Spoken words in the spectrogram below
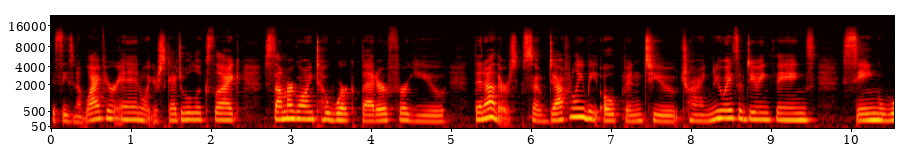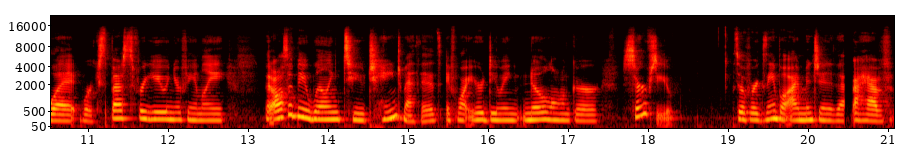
the season of life you're in, what your schedule looks like, some are going to work better for you than others. So, definitely be open to trying new ways of doing things, seeing what works best for you and your family but also be willing to change methods if what you're doing no longer serves you. So, for example, I mentioned that I have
